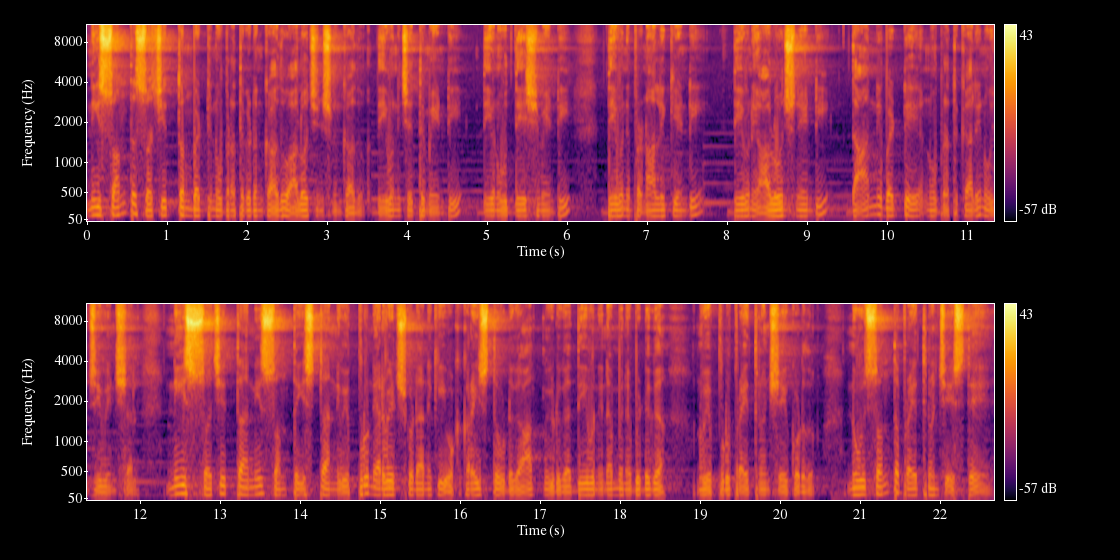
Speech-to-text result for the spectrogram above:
నీ సొంత స్వచిత్తం బట్టి నువ్వు బ్రతకడం కాదు ఆలోచించడం కాదు. దేవుని చిత్తం ఏంటి దేవుని ఉద్దేశం ఏంటి? దేవుని ప్రణాళిక ఏంటి? దేవుని ఆలోచన ఏంటి? దాన్ని బట్టే నువ్వు బ్రతకాలి నువ్వు జీవించాలి. నీ స్వచిత్తాన్ని సొంత ఇష్టాన్ని నువ్వు ఎప్పుడు నెరవేర్చుకోవడానికి ఒక క్రైస్తవుడిగా ఆత్మీయుడిగా దేవుని నమ్మిన బిడ్డగా నువ్వు ఎప్పుడు ప్రయత్నం చేయకూడదు. నువ్వు సొంత ప్రయత్నం చేస్తే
